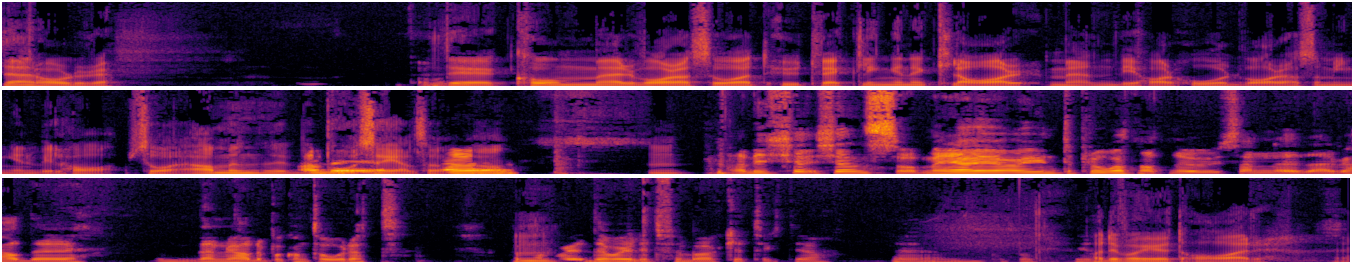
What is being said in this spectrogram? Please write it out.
Där har du det. Det kommer vara så att utvecklingen är klar, men vi har hårdvara som ingen vill ha. Så, ja men Ja, på det- sig alltså. ja. Ja. ja, det kä- känns så. Men jag, jag har ju inte provat något nu sen där vi hade, den vi hade på kontoret. Mm. Det, var, ju- lite för bökigt tyckte jag. Ehm, ja, det var ju ett AR. Eh,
